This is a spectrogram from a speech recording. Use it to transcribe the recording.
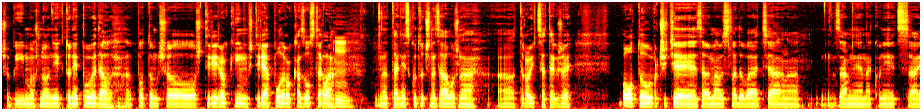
čo by možno niekto nepovedal po tom, čo 4 roky, 4,5 roka zostala hmm. tá neskutočná záložná trojica, takže bolo to určite zaujímavé sledovať a za mňa nakoniec aj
